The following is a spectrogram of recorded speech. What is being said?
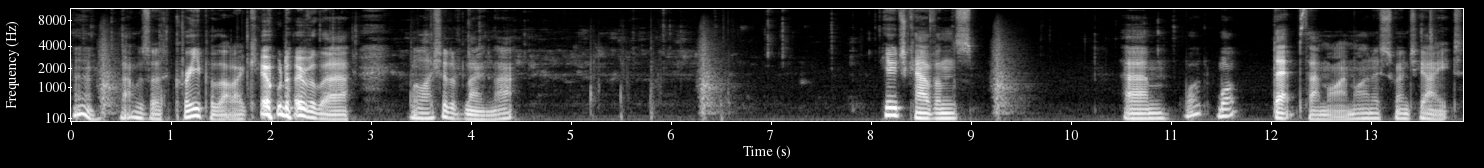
Oh, that was a creeper that I killed over there. Well, I should have known that. Huge caverns. Um, what what depth am I? Minus 28.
